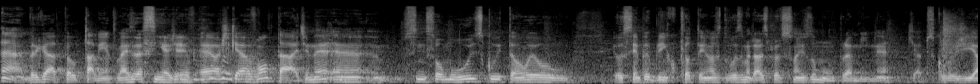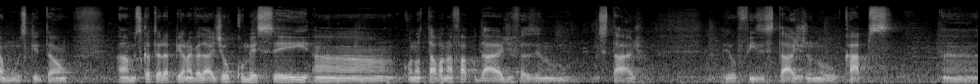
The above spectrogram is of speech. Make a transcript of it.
Ah, obrigado pelo talento, mas assim, eu acho que é a vontade, né? É, sim, sou músico, então eu eu sempre brinco que eu tenho as duas melhores profissões do mundo para mim, né? Que é a psicologia e a música. Então, a musicoterapia, na verdade, eu comecei ah, quando eu estava na faculdade fazendo estágio. Eu fiz estágio no CAPS, ah,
